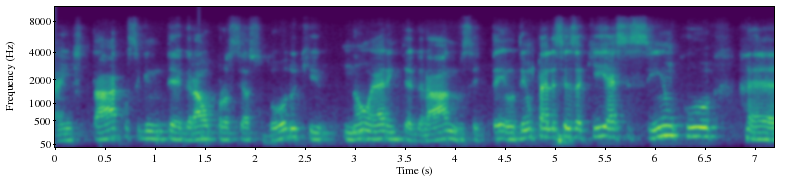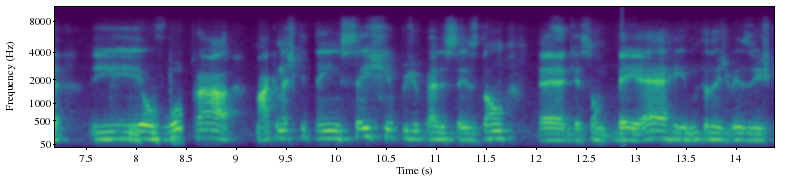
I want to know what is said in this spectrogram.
a gente está conseguindo integrar o processo todo, que não era integrado. Você tem, eu tenho PLCs aqui, S5, é, e eu vou para máquinas que têm seis tipos de PLCs, então, é, que são BR, muitas das vezes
